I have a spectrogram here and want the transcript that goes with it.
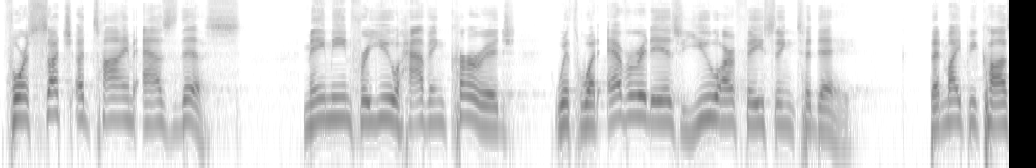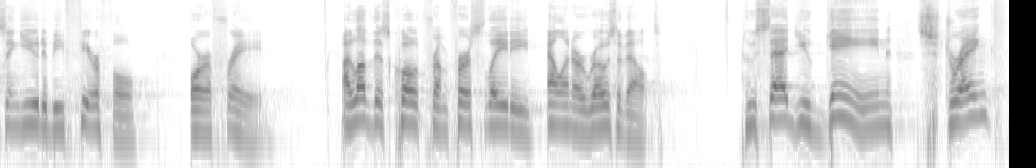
For such a time as this may mean for you having courage with whatever it is you are facing today that might be causing you to be fearful or afraid. I love this quote from First Lady Eleanor Roosevelt, who said, You gain strength,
